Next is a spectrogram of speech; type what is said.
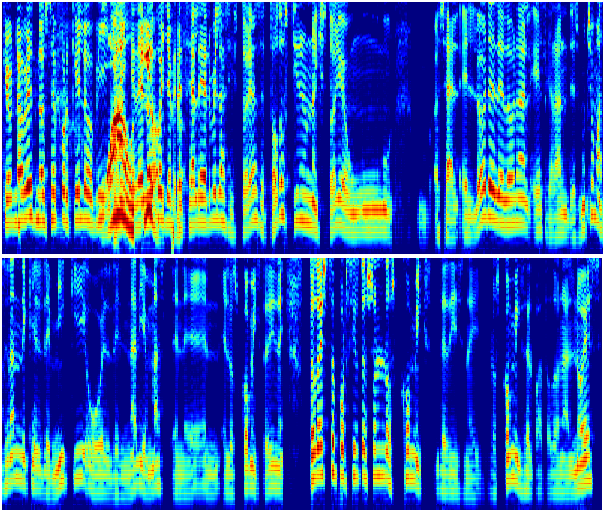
que una vez no sé por qué lo vi y me quedé tío, loco y pero- empecé a leerme las historias de todos tienen una historia, un, o sea, el, lore de Donald es grande, es mucho más grande que el de Mickey o el de nadie más en, en- en los cómics de Disney. Todo esto, por cierto, son los cómics de Disney, los cómics del Pato Donald, no es,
